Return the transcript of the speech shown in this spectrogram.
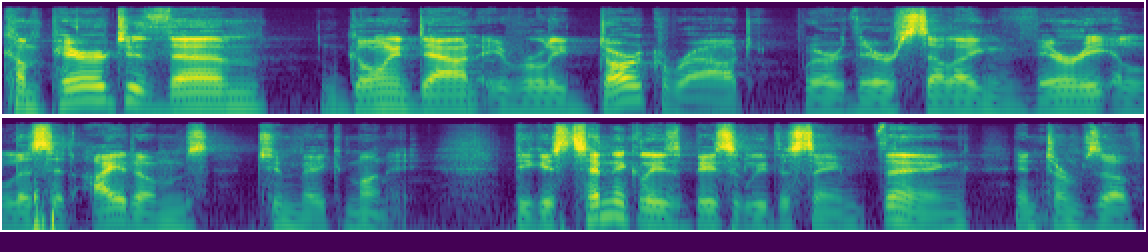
compared to them going down a really dark route where they're selling very illicit items to make money. Because technically, it's basically the same thing in terms of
